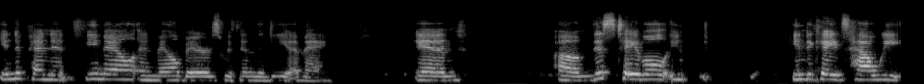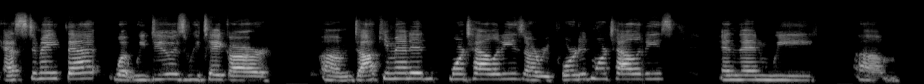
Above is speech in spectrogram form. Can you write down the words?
independent female and male bears within the DMA. And um, this table indicates how we estimate that. What we do is we take our um, documented mortalities, our reported mortalities, and then we um,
